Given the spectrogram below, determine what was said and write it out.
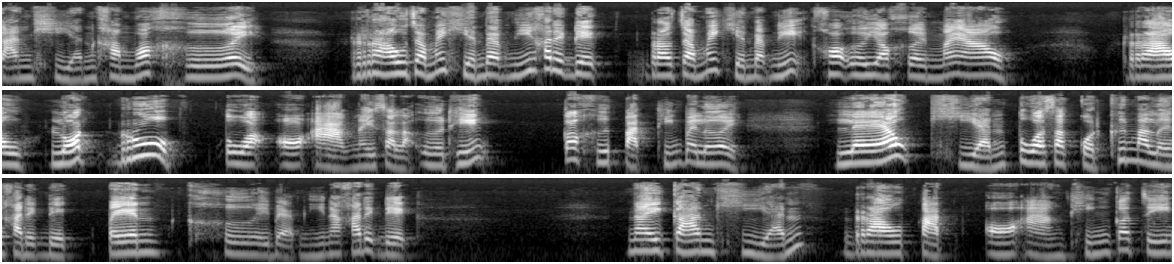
การเขียนคำว่าเคย เราจะไม่เขียนแบบนี้ค่ะเด็กๆ เราจะไม่เขียนแบบนี้ คอเอยอเคยไม่เอา เราลดรูปตัวออ่างในสระเออทิ้ง ก็คือตัดทิ้งไปเลย แล้วเขียนตัวสะกดขึ้นมาเลยค่ะเด็กๆ เป็นเคยแบบนี้นะคะเด็กๆ ในการเขียนเราตัดออ่างทิ้งก็จริง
